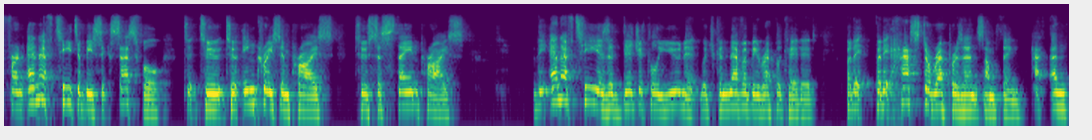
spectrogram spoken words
for an NFT to be successful, to, to, to increase in price, to sustain price, the NFT is a digital unit which can never be replicated but it but it has to represent something and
